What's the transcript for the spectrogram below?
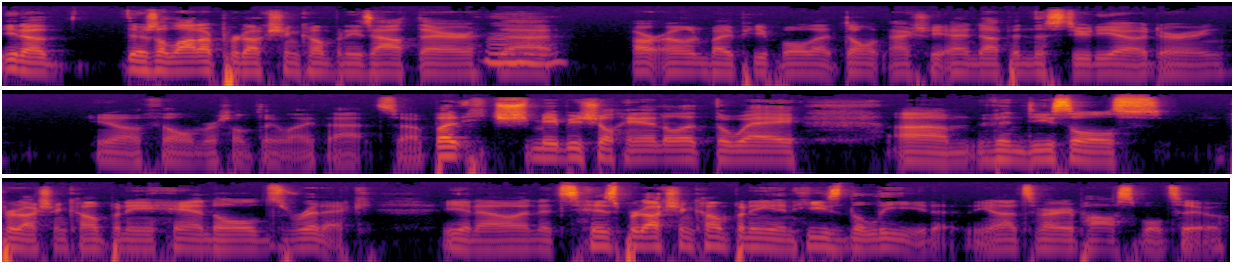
you know, there's a lot of production companies out there that are owned by people that don't actually end up in the studio during you know a film or something like that so but she, maybe she'll handle it the way um, vin diesel's production company handled riddick you know and it's his production company and he's the lead you know that's very possible too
